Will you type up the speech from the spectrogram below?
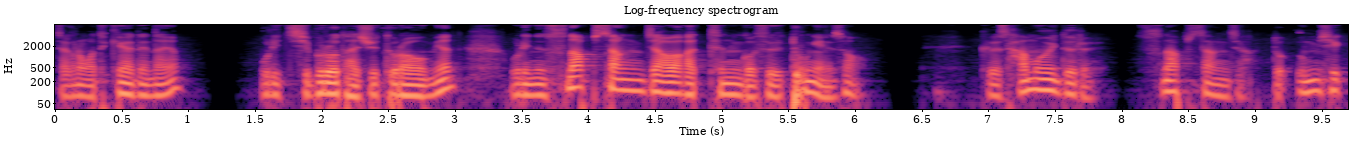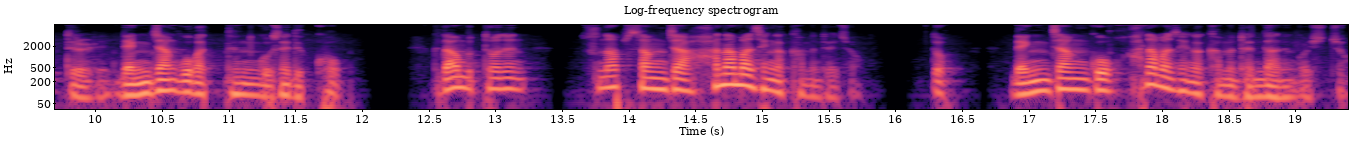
자, 그럼 어떻게 해야 되나요? 우리 집으로 다시 돌아오면 우리는 수납상자와 같은 것을 통해서 그 사물들을 수납상자, 또 음식들을 냉장고 같은 곳에 넣고 그 다음부터는 수납상자 하나만 생각하면 되죠. 또 냉장고 하나만 생각하면 된다는 것이죠.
